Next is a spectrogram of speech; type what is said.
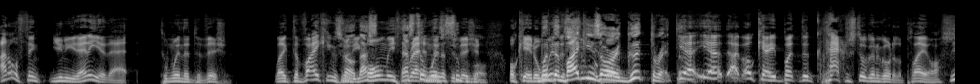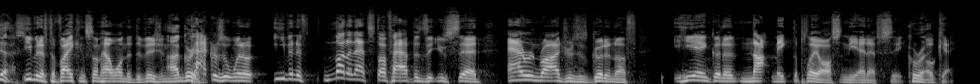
I don't think you need any of that to win the division. Like the Vikings are No, the that's- only threat to in win this the Super division. Bowl. Okay, to but win the Vikings are a good threat, though. Yeah, yeah, okay, but the Packers still going to go to the playoffs. Yes. even if the Vikings somehow won the division, I agree. Packers will win. Even if none of that stuff happens that you said, Aaron Rodgers is good enough. He ain't going to not make the playoffs in the NFC. Correct. Okay.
